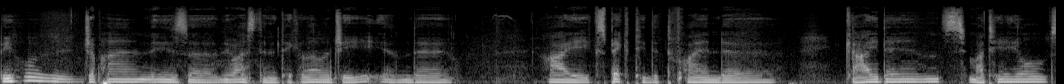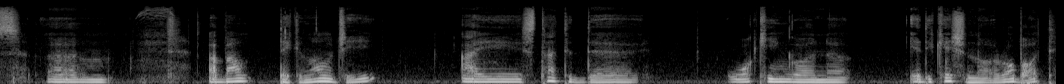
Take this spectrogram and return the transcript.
because Japan is uh, advanced in technology, and uh, I expected to find uh, guidance materials um, about technology. I started uh, working on uh, educational robot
